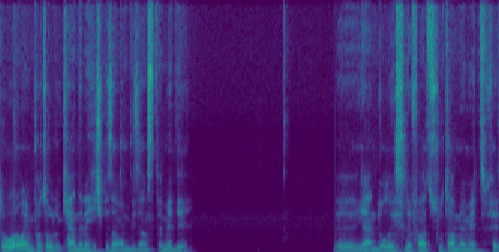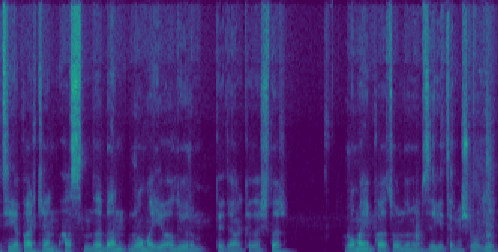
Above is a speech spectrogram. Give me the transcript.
Doğu Roma İmparatorluğu kendine hiçbir zaman Bizans demedi. Ee, yani dolayısıyla Fatih Sultan Mehmet fethi yaparken aslında ben Roma'yı alıyorum dedi arkadaşlar. Roma İmparatorluğu'nu bize getirmiş oldu.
